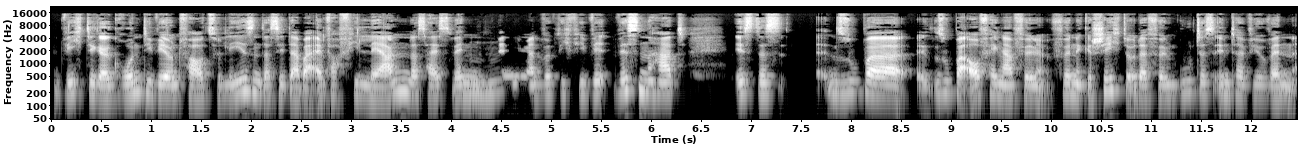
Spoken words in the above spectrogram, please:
wichtiger Grund, die W&V zu lesen, dass sie dabei einfach viel lernen. Das heißt, wenn, mhm. wenn jemand wirklich viel Wissen hat, ist es super, super Aufhänger für, für eine Geschichte oder für ein gutes Interview, wenn äh,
